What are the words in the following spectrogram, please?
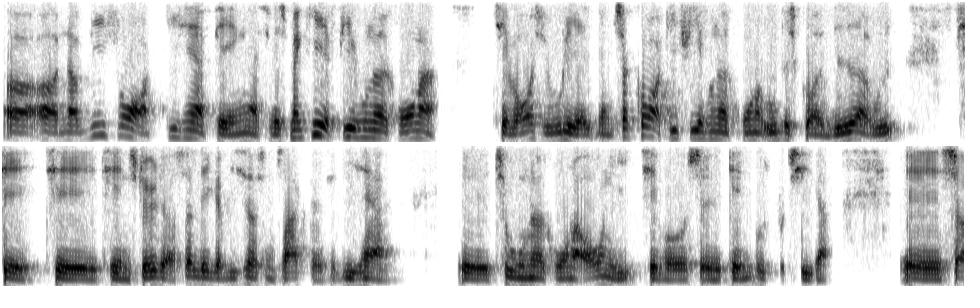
Og, og når vi får de her penge, altså hvis man giver 400 kroner til vores julehjælp, så går de 400 kroner ubeskåret videre ud til, til, til en støtte, og så ligger vi så som sagt altså de her Øh, 200 kroner oveni til vores øh, genbrugsbutikker. Øh, så,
